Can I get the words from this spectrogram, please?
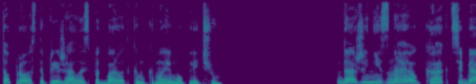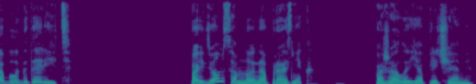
то просто прижалась подбородком к моему плечу. «Даже не знаю, как тебя благодарить». Пойдем со мной на праздник?» Пожалуй, я плечами.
